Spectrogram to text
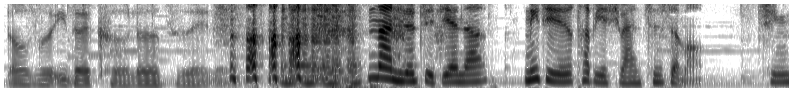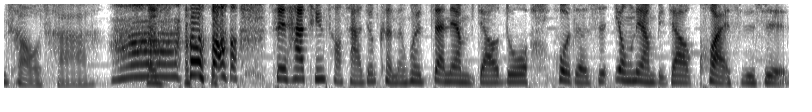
都是一堆可乐之类的。那你的姐姐呢？你姐姐就特别喜欢吃什么？青草茶啊，所以它青草茶就可能会占量比较多，或者是用量比较快，是不是？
